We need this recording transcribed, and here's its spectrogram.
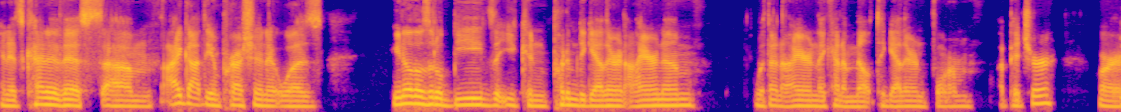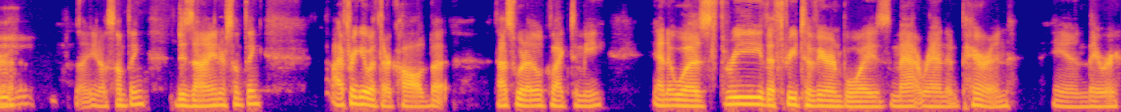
and it's kind of this. Um, I got the impression it was, you know, those little beads that you can put them together and iron them with an iron. They kind of melt together and form a picture or mm-hmm. you know something design or something. I forget what they're called, but that's what it looked like to me. And it was three, the three ta'veren boys, Mat, Rand, and Perrin, and they were.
